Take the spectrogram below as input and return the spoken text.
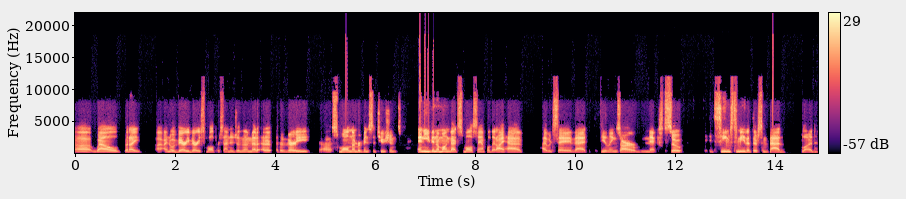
uh, well, but I I know a very very small percentage of them at, a, at a, very uh, small number of institutions. And even among that small sample that I have, I would say that feelings are mixed. So it seems to me that there's some bad blood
